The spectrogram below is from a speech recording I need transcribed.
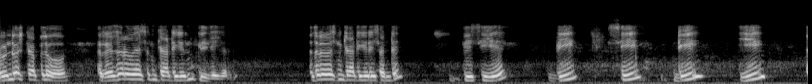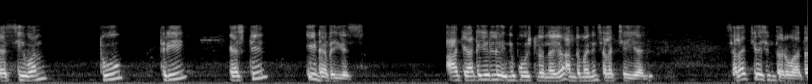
రెండో స్టెప్లో రిజర్వేషన్ కేటగిరీని ఫిల్ చేయాలి. రిజర్వేషన్ కేటగిరీస్ అంటే BC A B C D E SC one two three ST EWS ఆ కేటగిరీలో ఎన్ని పోస్టులు ఉన్నాయో అంతమందిని సెలెక్ట్ చేయాలి. సెలెక్ట్ చేసిన తర్వాత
